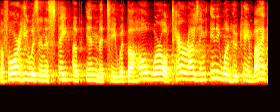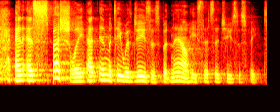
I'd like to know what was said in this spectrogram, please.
Before, he was in a state of enmity with the whole world, terrorizing anyone who came by, and especially at enmity with Jesus. But now he sits at Jesus' feet.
